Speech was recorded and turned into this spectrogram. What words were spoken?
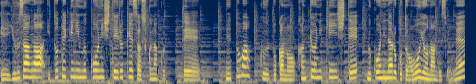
えーユーザーが意図的に無効にしているケースは少なくってネットワークとかの環境に起因して無効になることが多いようなんですよね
